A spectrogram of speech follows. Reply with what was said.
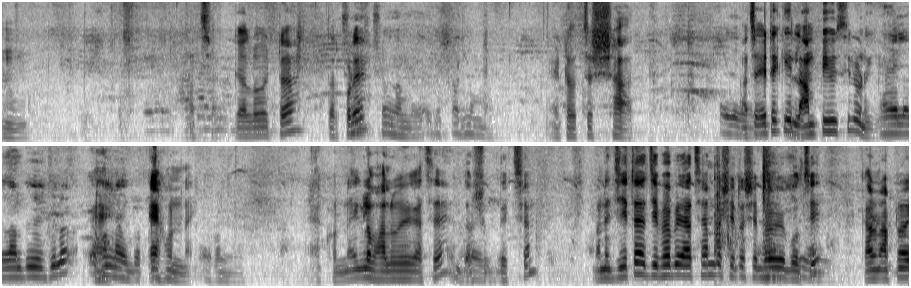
হুম। আচ্ছা গেল এটা তারপরে? এটা হচ্ছে সাত। আচ্ছা এটা কি লাম্পি হয়েছিল নাকি? হ্যাঁ লাম্পি হয়েছিল এখন নাই এখন নাই। এখন নাই। এখন না এগুলো ভালো হয়ে গেছে দর্শক দেখছেন। মানে যেটা যেভাবে আছে আমরা সেটা সেভাবে বলছি। কারণ আপনারা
